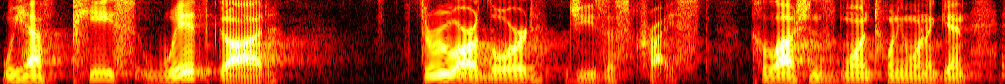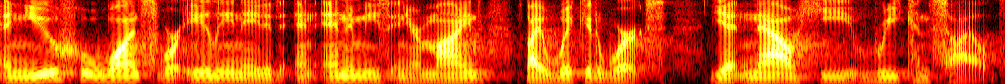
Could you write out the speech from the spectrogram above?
we have peace with God through our Lord Jesus Christ. Colossians 1:21 again, and you who once were alienated and enemies in your mind by wicked works, yet now he reconciled.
